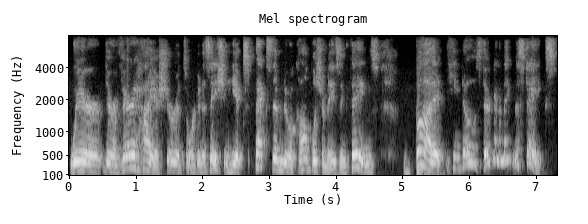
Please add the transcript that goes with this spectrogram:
where they're a very high assurance organization. He expects them to accomplish amazing things, but he knows they're going to make mistakes,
